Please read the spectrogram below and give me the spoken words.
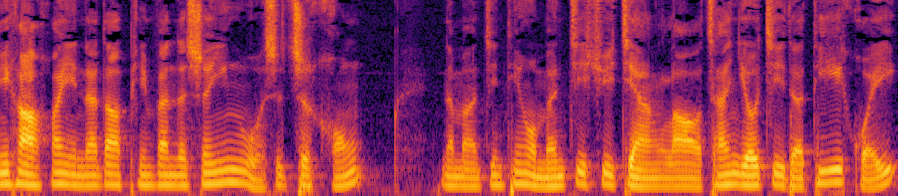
你好，欢迎来到平凡的声音，我是志宏。那么今天我们继续讲《老残游记》的第一回，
